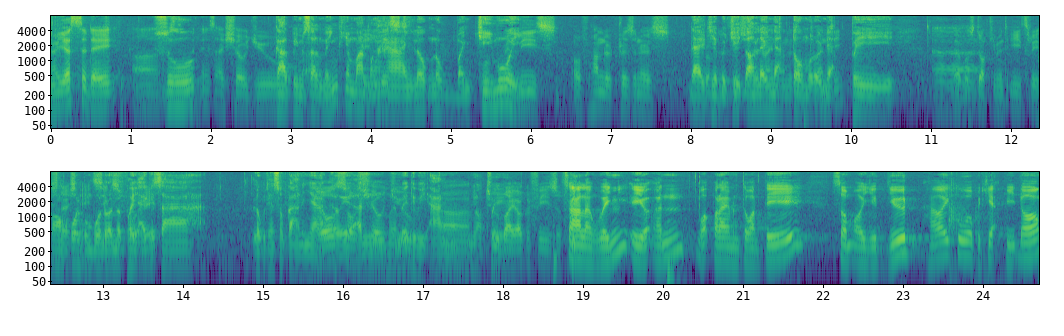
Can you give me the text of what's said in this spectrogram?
Now yesterday uh, so as I showed you កាលពីម្សិលមិញខ្ញុំបានបង្ហាញលោកនៅបញ្ជីមួយ of 100 prisoners ដែលជាបញ្ជីដោះលែងអ្នកទោស100នាក់ពី That was document E3/8 កងពល920ឯកសារ លោកប្រធានសូមការអនុញ្ញាតឲ្យអិនមេធាវីអានញាប់ពេសារឡើងវិញ EON បកប្រែមិនទាន់ទេសូមឲ្យយឺតយឺតហើយគួរបញ្ជាក់ពីរដង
